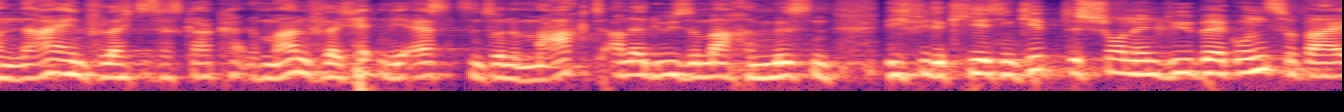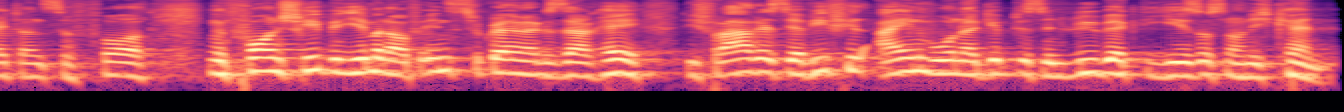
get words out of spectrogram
oh nein, vielleicht ist das gar kein Mann, vielleicht hätten wir erst so eine Marktanalyse machen müssen, wie viele Kirchen gibt es schon in Lübeck und so weiter und so fort. Und vorhin schrieb mir jemand auf Instagram, er hat gesagt, hey, die Frage ist ja, wie viele Einwohner gibt es in Lübeck, die Jesus noch nicht kennen?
